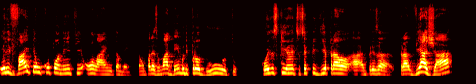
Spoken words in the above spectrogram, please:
ele vai ter um componente online também. Então, por exemplo, uma demo de produto, coisas que antes você pedia para a empresa viajar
